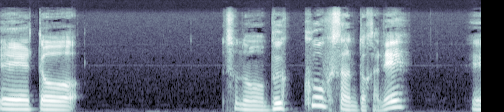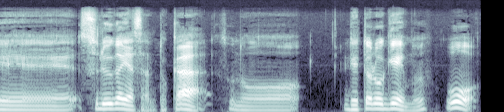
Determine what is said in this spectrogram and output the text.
えっと、そのブックオフさんとかね、えー、駿河屋さんとか、そのレトロゲームを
